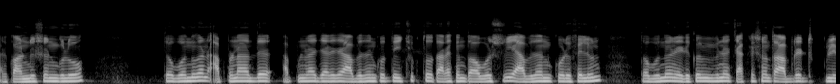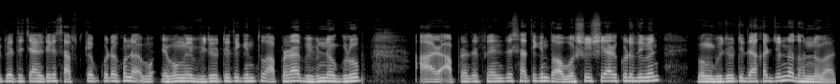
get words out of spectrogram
আর কন্ডিশনগুলো তো বন্ধুগণ, আপনাদের আপনারা যারা যারা আবেদন করতে ইচ্ছুক, তো তারা কিন্তু অবশ্যই আবেদন করে ফেলুন। তো বন্ধুরা এরকম বিভিন্ন চাকরি সংক্রান্ত আপডেটগুলি পেতে চ্যানেলটিকে সাবস্ক্রাইব করে রাখুন এবং এই ভিডিওটিতে কিন্তু আপনারা বিভিন্ন গ্রুপ আর আপনাদের ফ্রেন্ডসদের সাথে কিন্তু অবশ্যই শেয়ার করে দিবেন। এবং ভিডিওটি দেখার জন্য ধন্যবাদ।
